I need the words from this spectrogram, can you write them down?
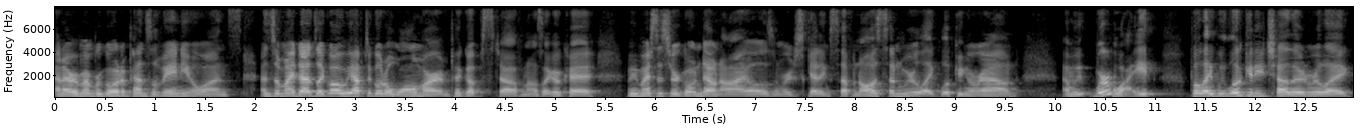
and I remember going to Pennsylvania once. And so my dad's like, oh, we have to go to Walmart and pick up stuff. And I was like, okay. Me and my sister are going down aisles and we're just getting stuff. And all of a sudden we were like looking around and we, we're white, but like we look at each other and we're like,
